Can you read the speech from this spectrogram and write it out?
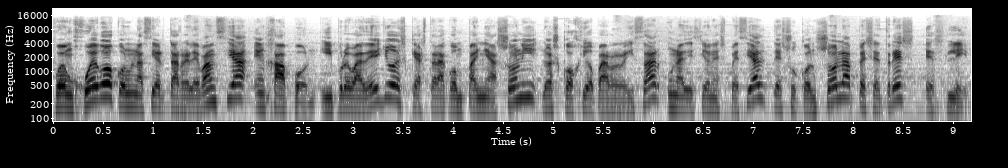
Fue un juego con una cierta relevancia en Japón y prueba de ello es que hasta la compañía Sony lo escogió para realizar una edición especial de su consola PS3 Slim.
